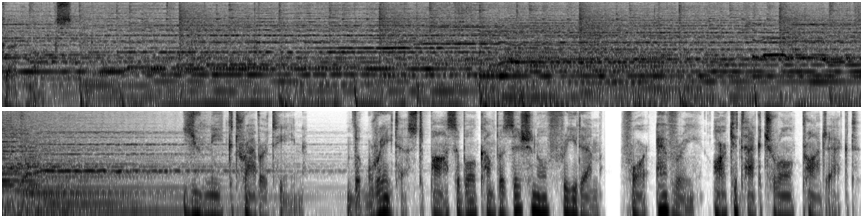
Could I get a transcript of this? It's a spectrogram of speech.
Good looks. Unique travertine, the greatest possible compositional freedom for every architectural project.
